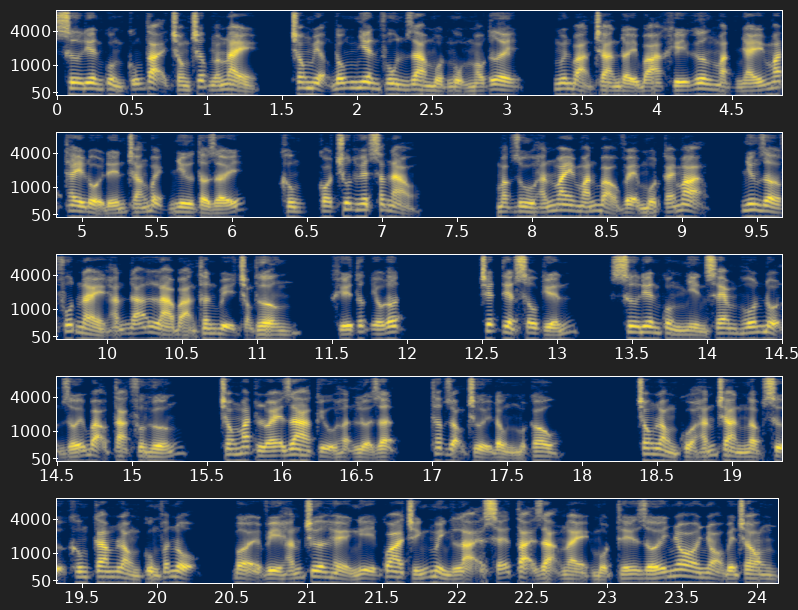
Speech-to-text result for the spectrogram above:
sư điên cuồng cũng tại trong chớp nhóm này, trong miệng bỗng nhiên phun ra một ngụm máu tươi, nguyên bản tràn đầy bá khí gương mặt nháy mắt thay đổi đến trắng bệnh như tờ giấy, không có chút huyết sắc nào. Mặc dù hắn may mắn bảo vệ một cái mạng, nhưng giờ phút này hắn đã là bản thân bị trọng thương, khí tức yếu ớt. Chết tiệt sâu kiến, sư điên cuồng nhìn xem hỗn độn giới bạo tạc phương hướng, trong mắt lóe ra cựu hận lửa giận, thấp giọng chửi đồng một câu. Trong lòng của hắn tràn ngập sự không cam lòng cùng phẫn nộ, bởi vì hắn chưa hề nghĩ qua chính mình lại sẽ tại dạng này một thế giới nho nhỏ bên trong,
